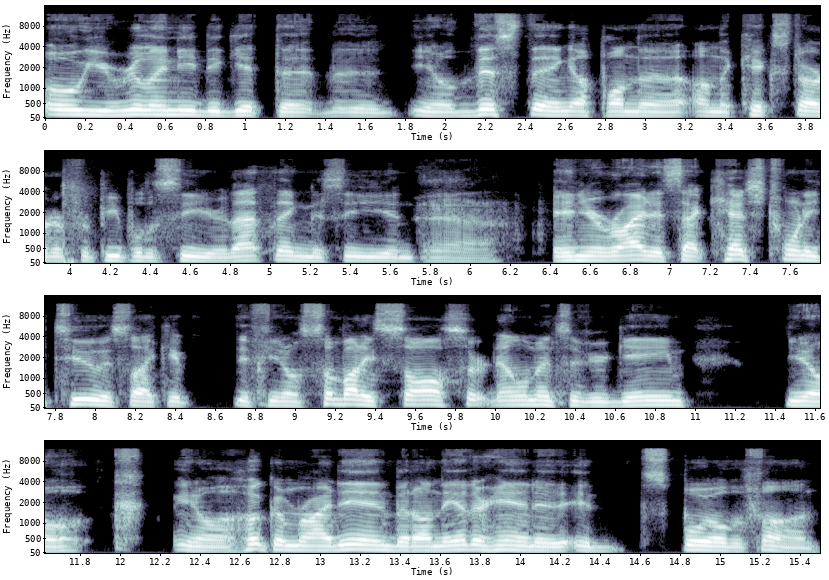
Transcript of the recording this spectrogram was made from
oh, you really need to get the the you know this thing up on the on the Kickstarter for people to see or that thing to see. And yeah, and you're right, it's that catch twenty two. It's like if if you know somebody saw certain elements of your game, you know, you know, hook them right in. But on the other hand, it, it spoil the fun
